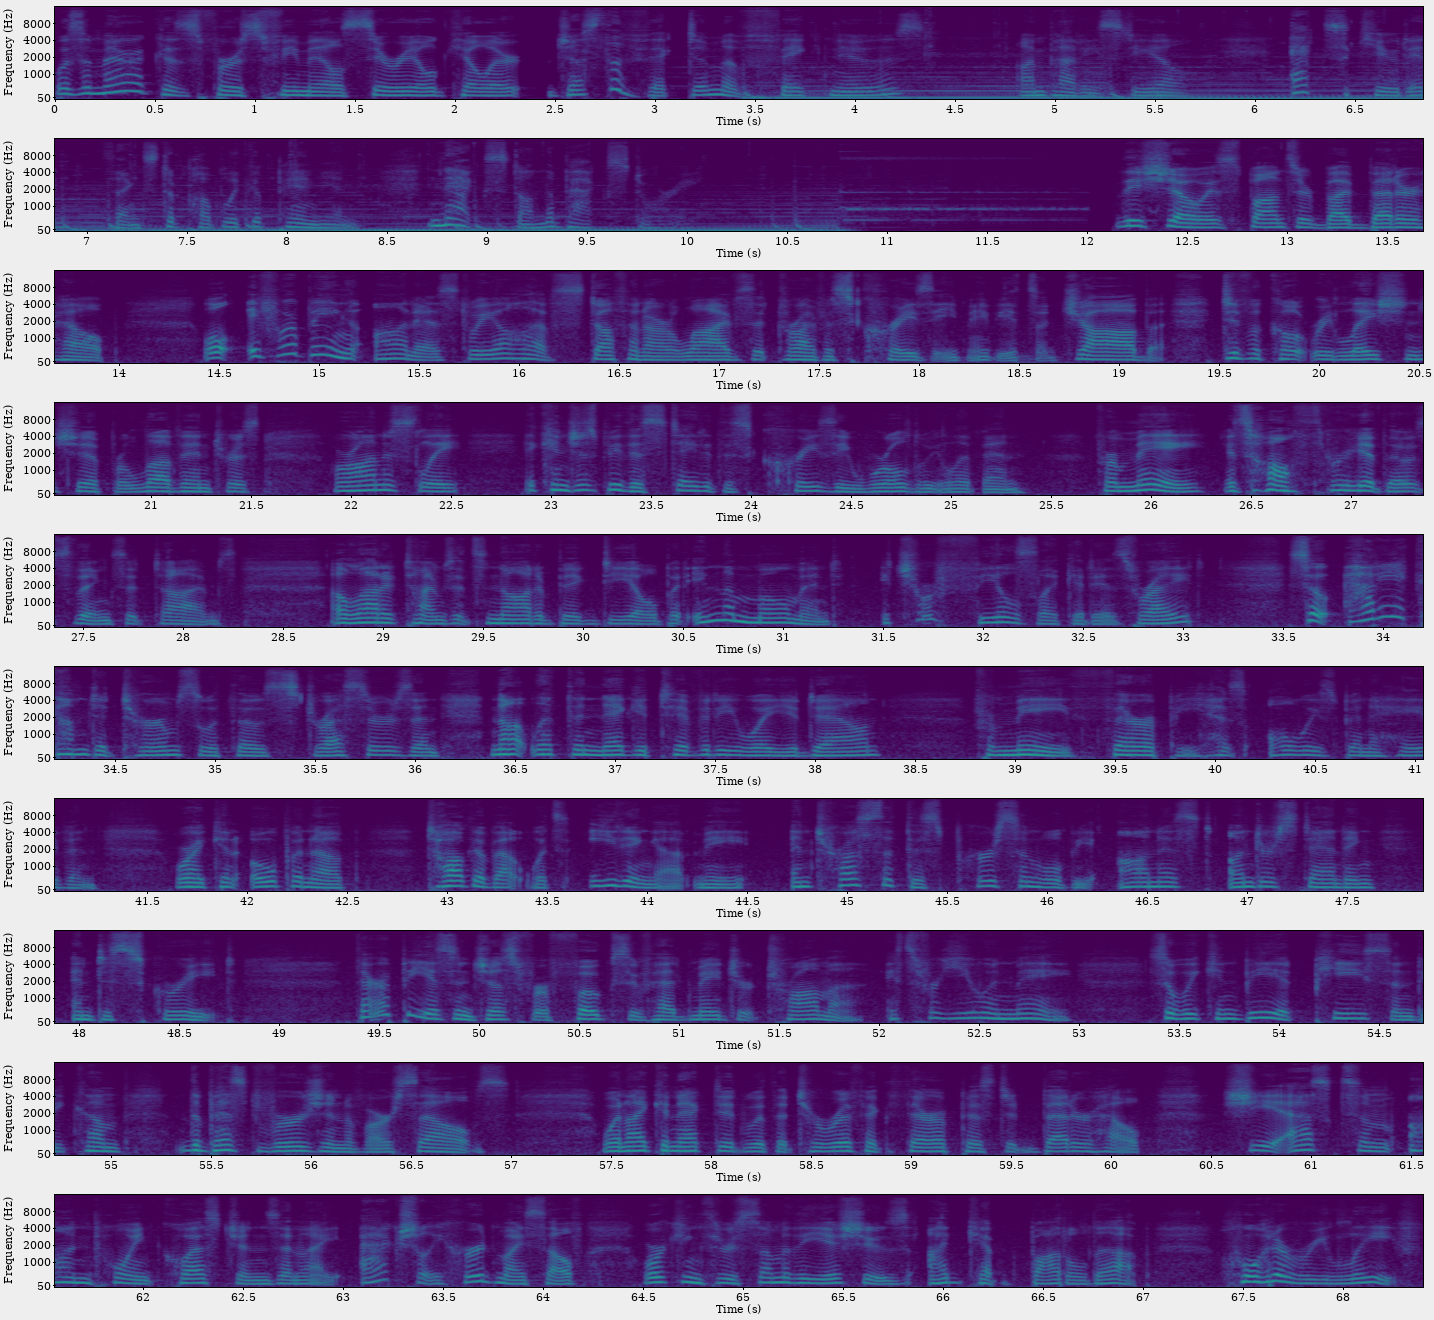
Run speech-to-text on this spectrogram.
Was America's first female serial killer just the victim of fake news? I'm Patty Steele. Executed thanks to public opinion. Next on the backstory. This show is sponsored by BetterHelp. Well, if we're being honest, we all have stuff in our lives that drive us crazy. Maybe it's a job, a difficult relationship, or love interest, or honestly, it can just be the state of this crazy world we live in. For me, it's all three of those things at times. A lot of times it's not a big deal, but in the moment, it sure feels like it is, right? So, how do you come to terms with those stressors and not let the negativity weigh you down? For me, therapy has always been a haven where I can open up, talk about what's eating at me, and trust that this person will be honest, understanding, and discreet. Therapy isn't just for folks who've had major trauma, it's for you and me, so we can be at peace and become the best version of ourselves. When I connected with a terrific therapist at BetterHelp, she asked some on point questions, and I actually heard myself working through some of the issues I'd kept bottled up. What a relief!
